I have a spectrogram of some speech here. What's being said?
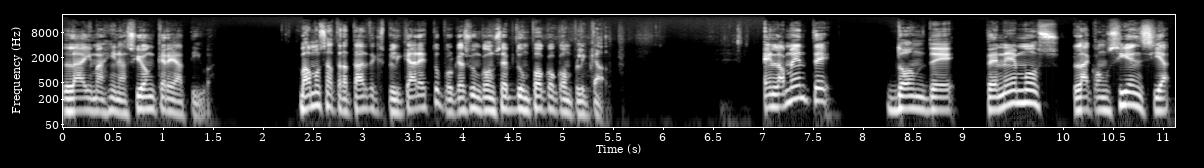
la imaginación creativa. Vamos a tratar de explicar esto porque es un concepto un poco complicado. En la mente, donde tenemos la conciencia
